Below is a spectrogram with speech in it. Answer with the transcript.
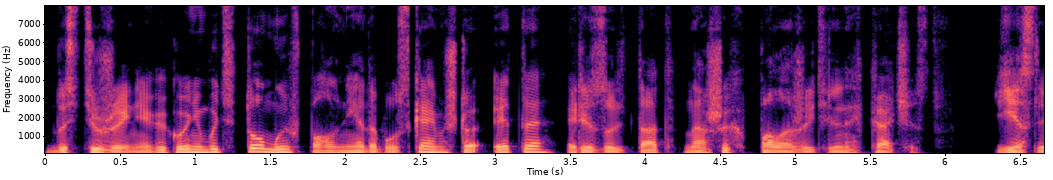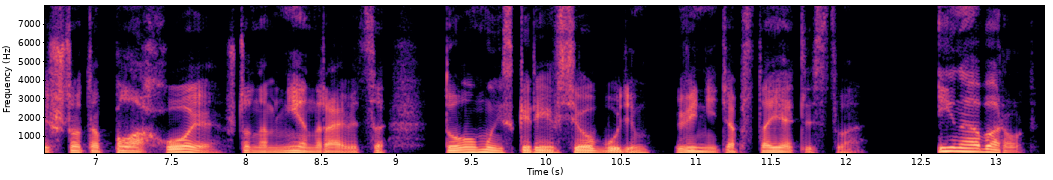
достижение какое-нибудь, то мы вполне допускаем, что это результат наших положительных качеств. Если что-то плохое, что нам не нравится, то мы, скорее всего, будем винить обстоятельства. И наоборот,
